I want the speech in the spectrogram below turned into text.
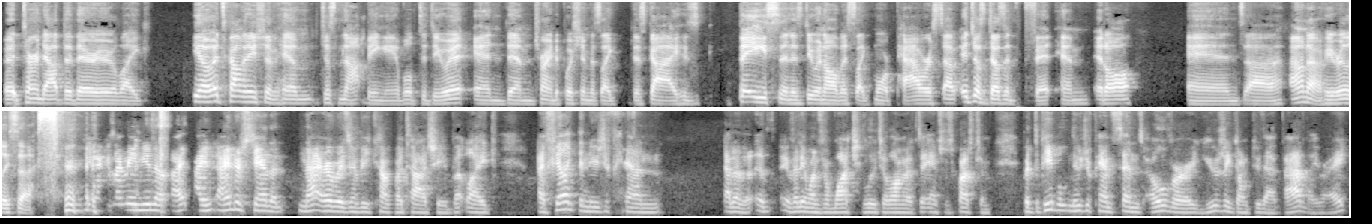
But it turned out that they're like, you know, it's a combination of him just not being able to do it and them trying to push him as like this guy who's base and is doing all this like more power stuff. It just doesn't fit him at all. And uh, I don't know, he really sucks. Yeah, because I mean, you know, I, I I understand that not everybody's gonna be Kamaitachi, but like I feel like the New Japan. I don't know if, if anyone's been watching Lucha long enough to answer this question, but the people New Japan sends over usually don't do that badly, right?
